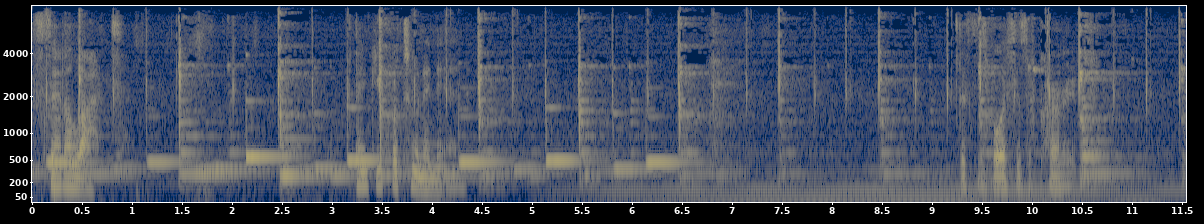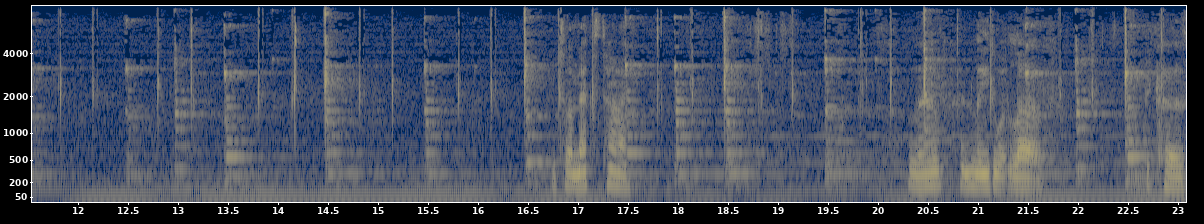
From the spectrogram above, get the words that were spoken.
Said a lot. Thank you for tuning in. This is Voices of Courage. Until next time, live and lead with love because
